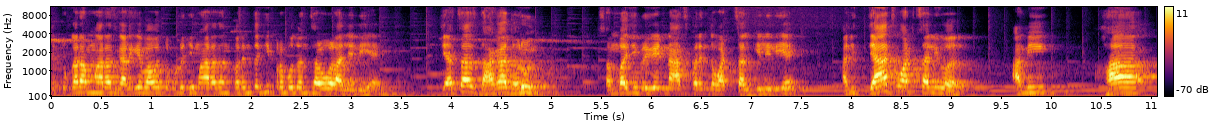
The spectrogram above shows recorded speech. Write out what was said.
ते तुकाराम महाराज गाडगेबाबा तुकडोजी महाराजांपर्यंत जी प्रबोधन चळवळ आलेली आहे त्याचा धागा धरून संभाजी ब्रिगेडनं आजपर्यंत वाटचाल केलेली आहे. आणि त्याच वाटचालीवर आम्ही हा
